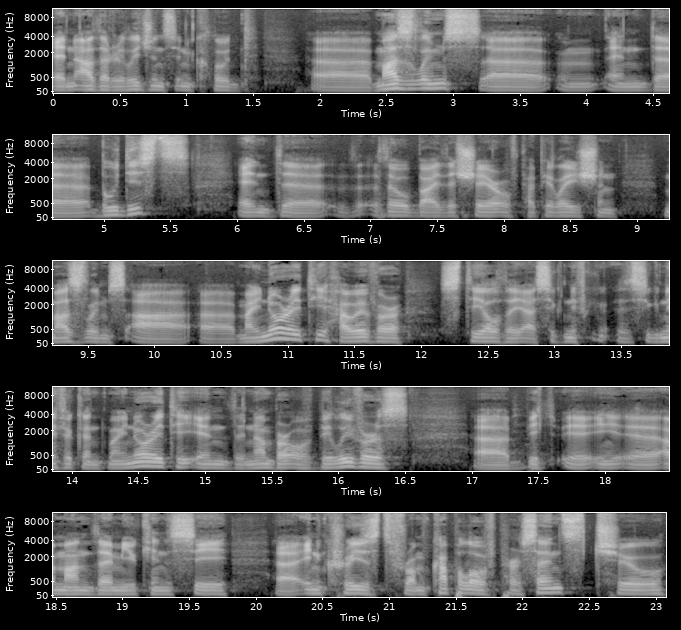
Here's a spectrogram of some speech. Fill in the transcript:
and other religions include uh, Muslims uh, um, and uh, Buddhists. And th though by the share of population, Muslims are a minority, however, still they are significant, a significant minority in the number of believers. Uh, uh, among them, you can see uh, increased from a couple of percents to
